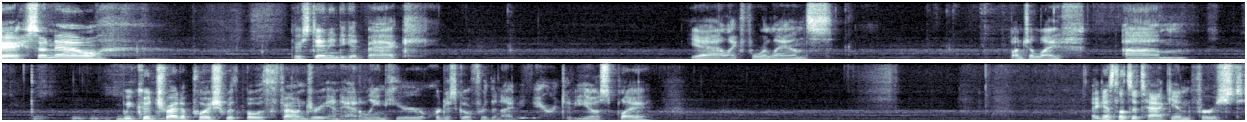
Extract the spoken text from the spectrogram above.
Okay, so now they're standing to get back. Yeah, like four lands. Bunch of life. Um, we could try to push with both Foundry and Adeline here, or just go for the Knight Errant of Eos play. I guess let's attack in first,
